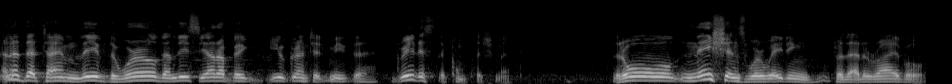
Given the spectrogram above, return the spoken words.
and at that time leave the world and at least, Ya Rabbi you granted me the greatest accomplishment that all nations were waiting for that arrival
